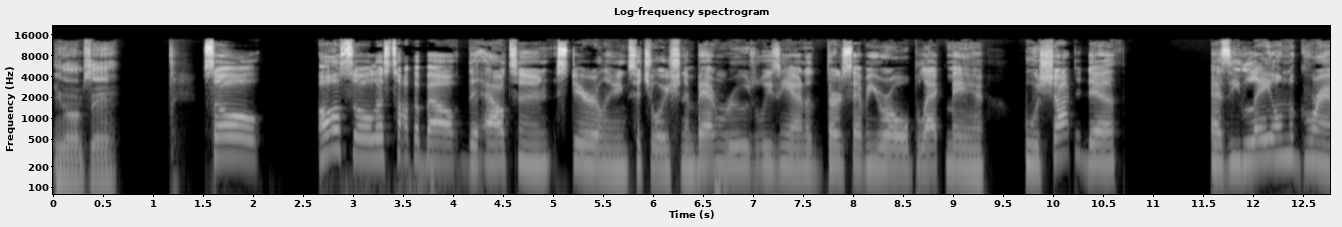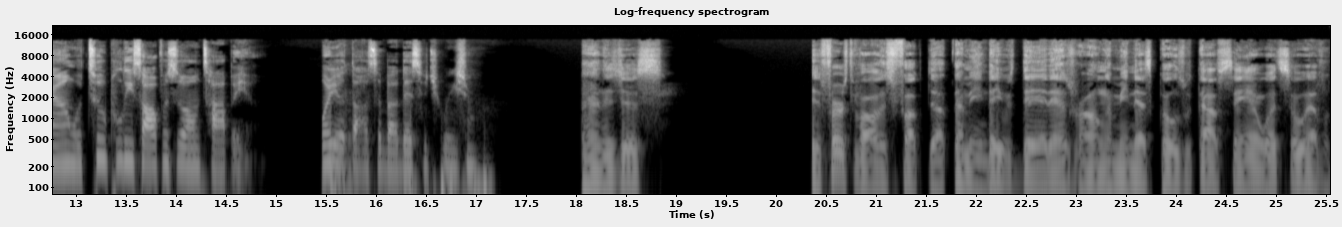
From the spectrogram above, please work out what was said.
you know what I'm saying? So, also, let's talk about the Alton Sterling situation in Baton Rouge, Louisiana. The 37 year old black man who was shot to death as he lay on the ground with two police officers on top of him. What are your thoughts about that situation? And it's just it first of all, it's fucked up. I mean, they was dead as wrong. I mean, that goes without saying whatsoever.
